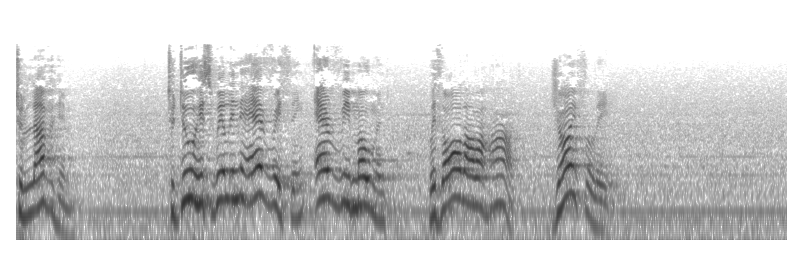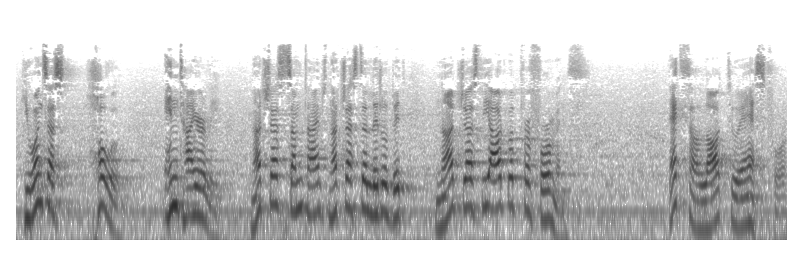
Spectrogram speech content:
to love Him, to do His will in everything, every moment, with all our heart, joyfully. He wants us whole, entirely. Not just sometimes, not just a little bit, not just the outward performance. That's a lot to ask for.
